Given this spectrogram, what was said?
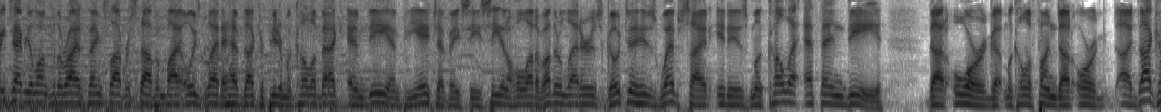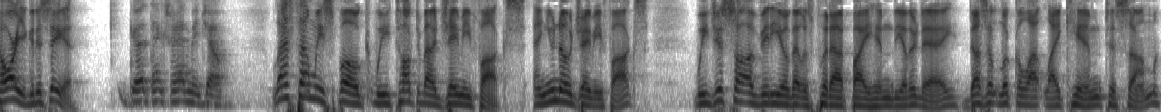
Great to have you along for the ride. Thanks a lot for stopping by. Always glad to have Dr. Peter McCullough back, MD, MPH, FACC, and a whole lot of other letters. Go to his website. It is McCulloughFND.org, McCulloughFund.org. Uh, Doc, how are you? Good to see you. Good. Thanks for having me, Joe. Last time we spoke, we talked about Jamie Foxx, and you know Jamie Foxx. We just saw a video that was put out by him the other day. Doesn't look a lot like him to some.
